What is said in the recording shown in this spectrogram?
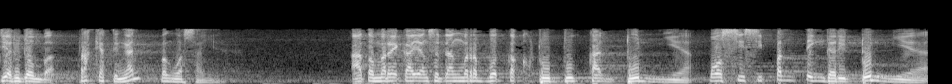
dia di domba rakyat dengan penguasanya. Atau mereka yang sedang merebut kedudukan dunia posisi penting dari dunia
